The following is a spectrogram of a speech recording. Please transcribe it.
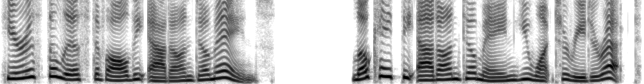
Here is the list of all the add-on domains. Locate the add-on domain you want to redirect.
